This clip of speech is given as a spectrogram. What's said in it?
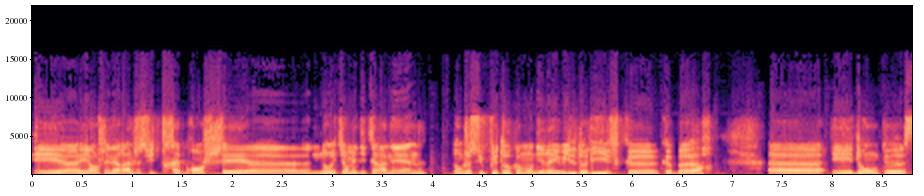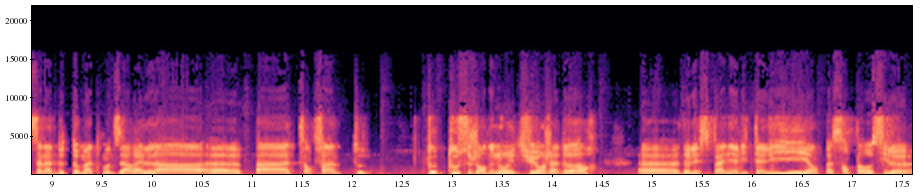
et, euh, et en général, je suis très branché euh, nourriture méditerranéenne. Donc, je suis plutôt, comme on dirait, huile d'olive que, que beurre. Euh, et donc, euh, salade de tomates mozzarella, euh, pâtes, enfin, tout, tout, tout ce genre de nourriture, j'adore. Euh, de l'Espagne à l'Italie, en passant par aussi le,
